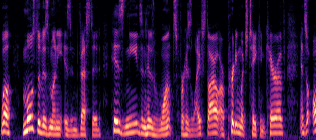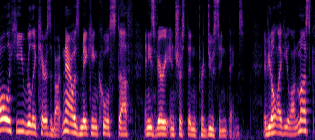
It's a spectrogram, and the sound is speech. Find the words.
Well, most of his money is invested. His needs and his wants for his lifestyle are pretty much taken care of. And so all he really cares about now is making cool stuff, and he's very interested in producing things. If you don't like Elon Musk,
